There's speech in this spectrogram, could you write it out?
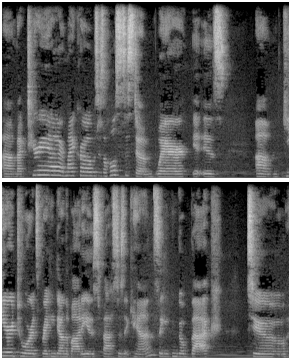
um, bacteria or microbes. There's a whole system where it is um, geared towards breaking down the body as fast as it can, so you can go back to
